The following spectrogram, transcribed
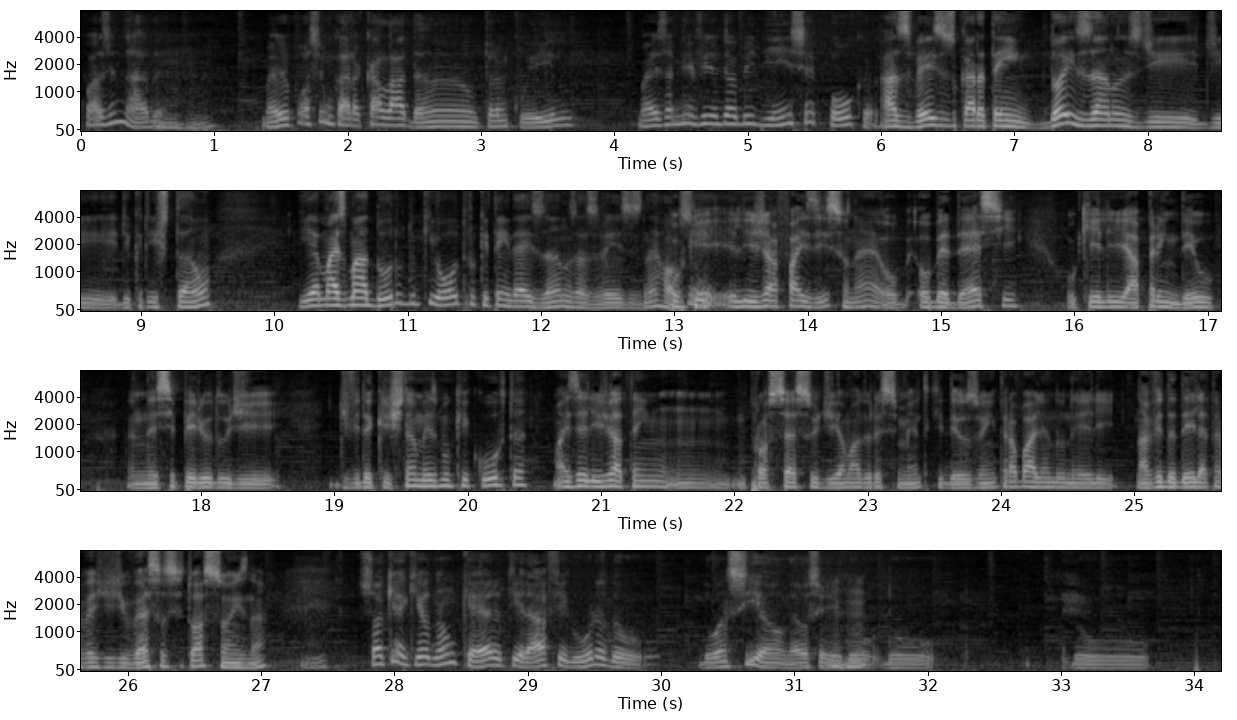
Quase nada. Uhum. Mas eu posso ser um cara caladão, tranquilo. Mas a minha vida de obediência é pouca. Às vezes o cara tem dois anos de, de, de cristão e é mais maduro do que outro que tem 10 anos, às vezes, né, Robson? Porque ele já faz isso, né? Obedece o que ele aprendeu nesse período de, de vida cristã, mesmo que curta, mas ele já tem um, um, processo de amadurecimento que Deus vem trabalhando nele, na vida dele, através de diversas situações, né? Só que aqui eu não quero tirar a figura do, do ancião, né? Ou seja, uhum. do, do, do,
